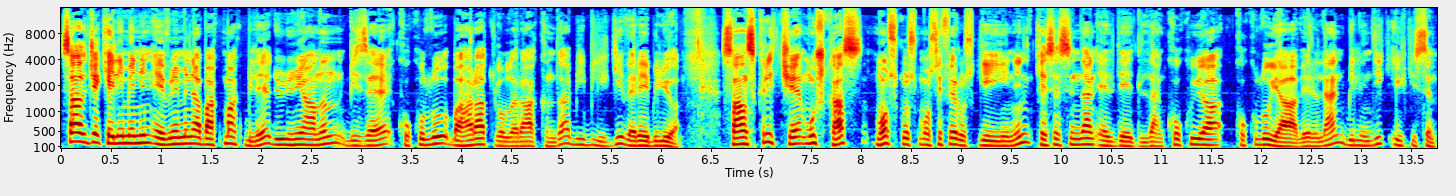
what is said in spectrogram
Sadece kelimenin evrimine bakmak bile dünyanın bize kokulu baharat yolları hakkında bir bilgi verebiliyor. Sanskritçe muşkas, Moskus Mosiferus geyiğinin kesesinden elde edilen kokuya, kokulu yağ verilen bilindik ilk isim.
